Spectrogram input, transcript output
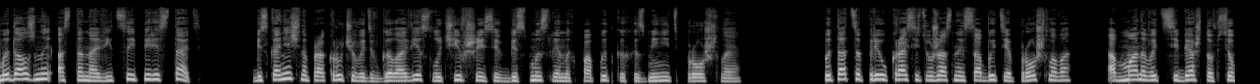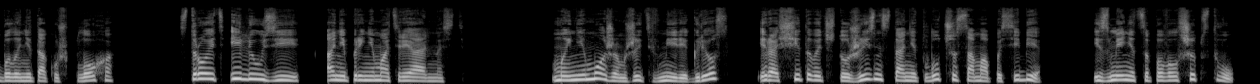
мы должны остановиться и перестать, бесконечно прокручивать в голове случившееся в бессмысленных попытках изменить прошлое, пытаться приукрасить ужасные события прошлого, обманывать себя, что все было не так уж плохо, строить иллюзии, а не принимать реальность. Мы не можем жить в мире грез и рассчитывать, что жизнь станет лучше сама по себе, изменится по волшебству.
